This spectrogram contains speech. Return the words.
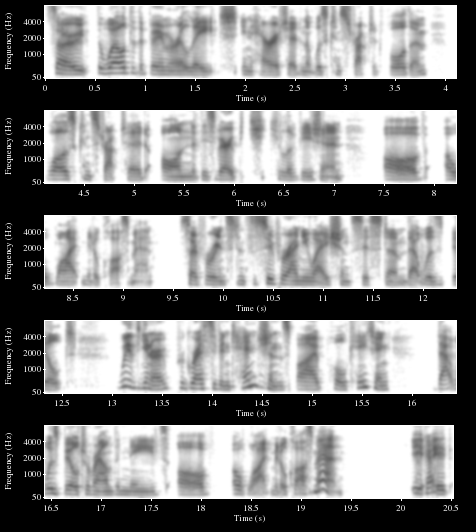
So the world that the boomer elite inherited and that was constructed for them was constructed on this very particular vision of a white middle class man. So for instance, the superannuation system that was built with, you know, progressive intentions by Paul Keating that was built around the needs of a white middle class man. It, Okay. it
